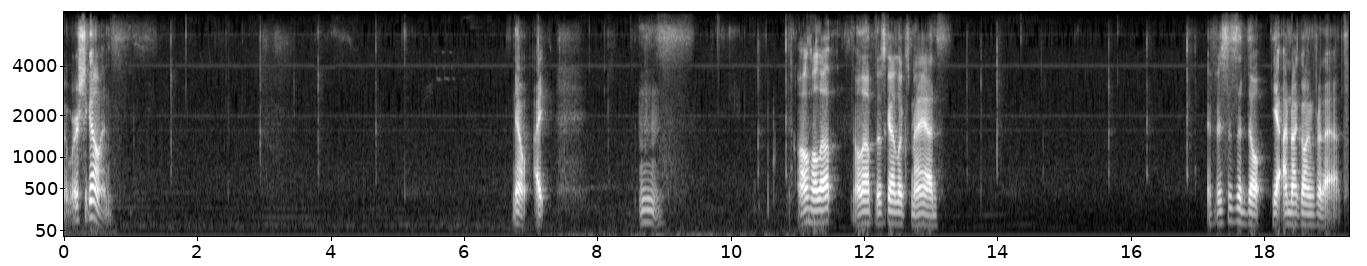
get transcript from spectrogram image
Wait, where's she going? No, I. Mm. Oh, hold up. Hold up. This guy looks mad. If this is adult. Yeah, I'm not going for that.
